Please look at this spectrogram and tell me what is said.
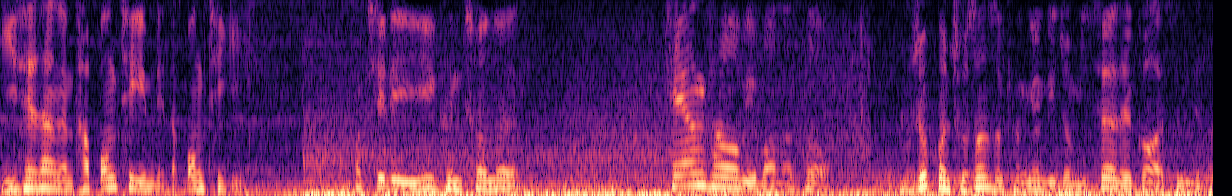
이 세상은 다 뻥튀기입니다. 뻥튀기. 확실히 이 근처는 해양 사업이 많아서 무조건 조선소 경력이 좀 있어야 될 것 같습니다.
